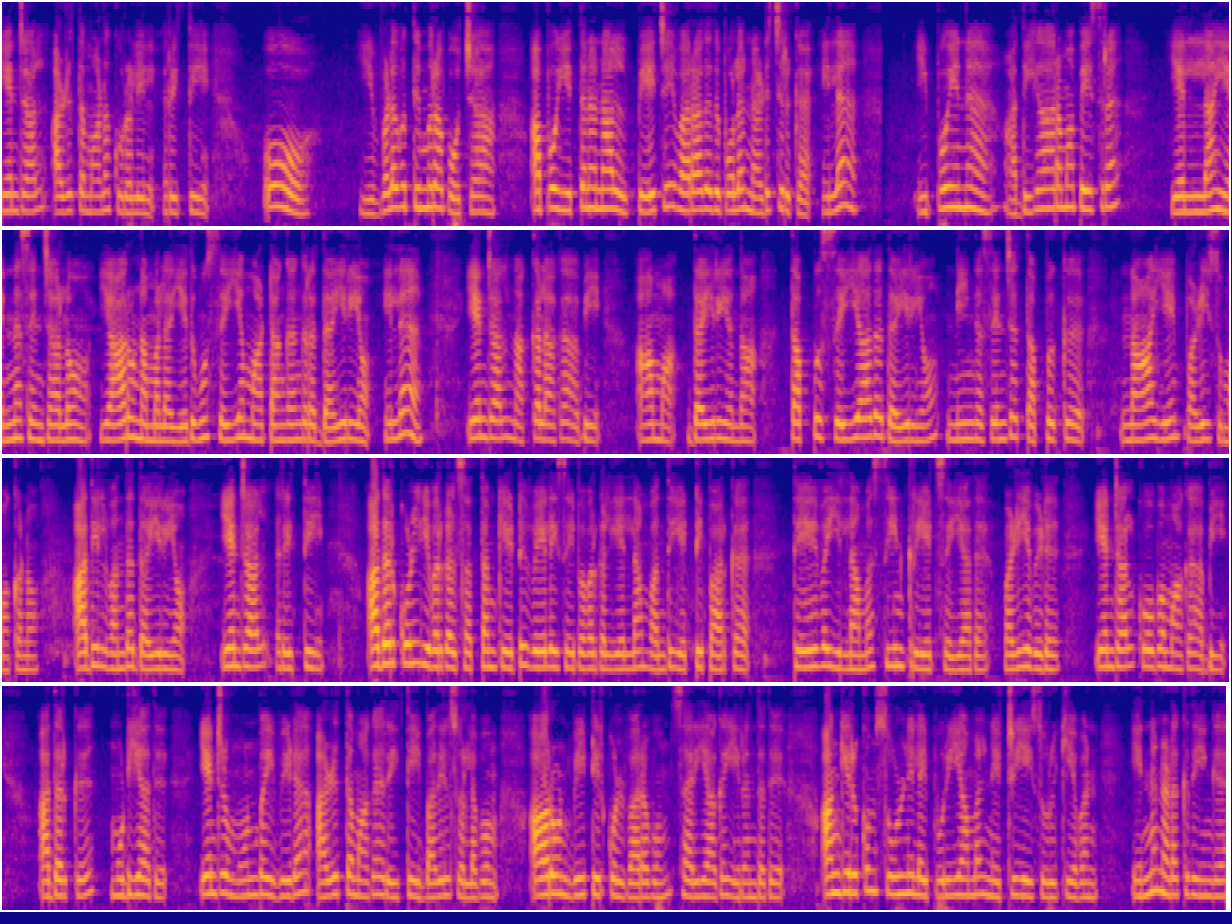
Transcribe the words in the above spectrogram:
என்றால் அழுத்தமான குரலில் ரித்தி. ஓ இவ்வளவு திமிரா போச்சா? அப்போ இத்தனை நாள் பேச்சே வராதது போல நடிச்சிருக்க இல்ல? இப்போ என்ன அதிகாரமா பேசுற? எல்லாம் என்ன செஞ்சாலும் யாரும் நம்மளை எதுவும் செய்ய மாட்டாங்கங்கிற தைரியம் இல்லை? என்றால் நக்கலாக அபி. ஆமாம் தைரியம்தான். தப்பு செய்யாத தைரியம் நீங்கள் செஞ்ச தப்புக்கு நான் ஏன் பழி சுமக்கணும்? அதில் வந்த தைரியம் என்றால் ரித்தி. அதற்குள் இவர்கள் சத்தம் கேட்டு வேலை செய்பவர்கள் எல்லாம் வந்து எட்டி பார்க்க தேவையில்லாம சீன் கிரியேட் செய்யாத வழிய விடு என்றால் கோபமாக அபி. அதற்கு முடியாது. என்று முன்பை விட அழுத்தமாக ரீத்தி பதில் சொல்லவும் ஆரோன் வீட்டிற்குள் வரவும் சரியாக இருந்தது. அங்கிருக்கும் சூழ்நிலை புரியாமல் நெற்றியை சுருக்கியவன் என்ன நடக்குது இங்க?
